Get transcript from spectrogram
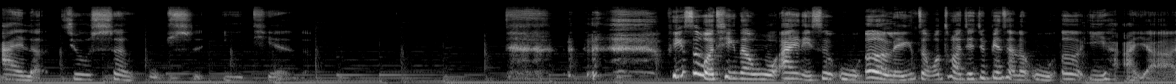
爱了，就剩五十一天了。平时我听的“我爱你”是五二零，怎么突然间就变成了五二一？哎呀，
